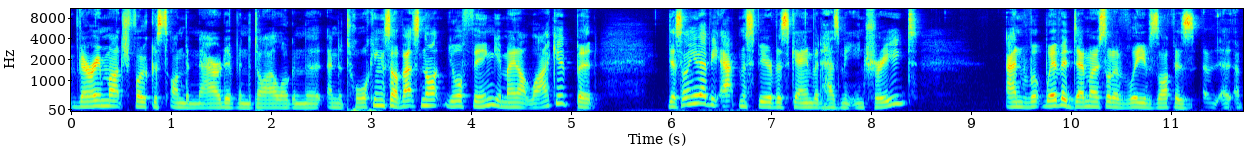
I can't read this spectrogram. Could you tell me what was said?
very much focused on the narrative and the dialogue and the and the talking. So if that's not your thing, you may not like it, but there's something about the atmosphere of this game that has me intrigued. And where the demo sort of leaves off is a, a,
